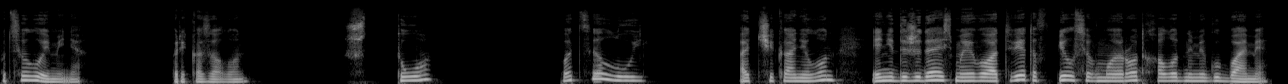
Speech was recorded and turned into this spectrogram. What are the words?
Поцелуй меня, приказал он. Что? Поцелуй. Отчеканил он и, не дожидаясь моего ответа, впился в мой рот холодными губами.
